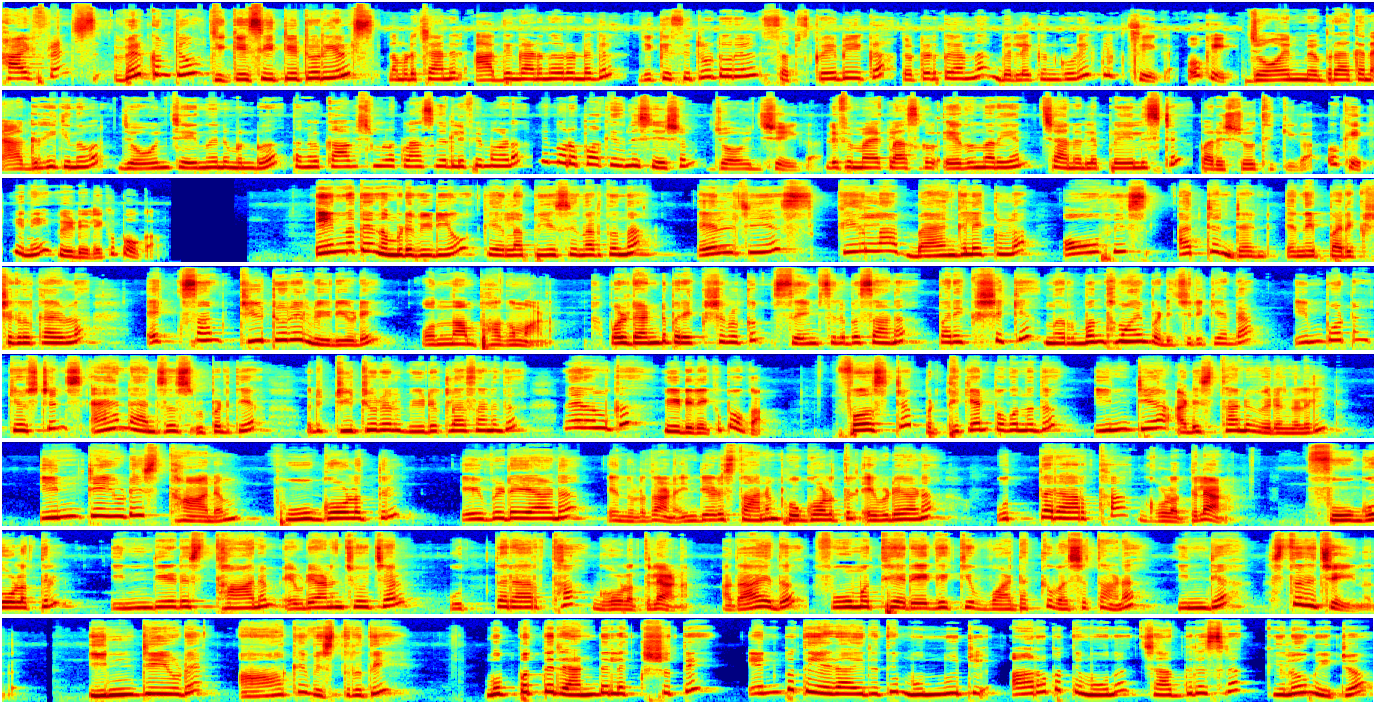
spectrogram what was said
Hi friends welcome to G K C tutorials നമ്മുടെ channel ആദ്യം കാണുന്നവരുണ്ടെങ്കിൽ G K C tutorial subscribe ചെയ്യുക തൊട്ടടുത്ത് കാണുന്ന ബെല്ലൈക്കൺ കൂടി ക്ലിക്ക് ചെയ്യുക. ഓക്കെ ജോയിൻ മെമ്പർ ആക്കാൻ ആഗ്രഹിക്കുന്നവർ ജോയിൻ ചെയ്യുന്നതിന് മുൻപ് തങ്ങൾക്ക് ആവശ്യമുള്ള ക്ലാസ്സുകൾ ലഭ്യമാണ് എന്ന് ഉറപ്പാക്കിയതിനു ശേഷം ജോയിൻ ചെയ്യുക. ലഭ്യമായ ക്ലാസ്സുകൾ ഏതെന്നറിയാൻ ചാനലിലെ പ്ലേലിസ്റ്റ് പരിശോധിക്കുക. ഓക്കെ ഇനി വീഡിയോയിലേക്ക് പോകാം. ഇന്നത്തെ നമ്മുടെ video Kerala P S C നടത്തുന്ന എൽ ജി എസ് കേരള ബാങ്കിലേക്കുള്ള ഓഫീസ് അറ്റൻഡന്റ് എന്നീ പരീക്ഷകൾക്കായുള്ള എക്സാം ട്യൂട്ടോറിയൽ വീഡിയോയുടെ ഒന്നാം ഭാഗമാണ്. അപ്പോൾ രണ്ട് പരീക്ഷകൾക്കും സെയിം സിലബസ് ആണ്. പരീക്ഷയ്ക്ക് നിർബന്ധമായും പഠിച്ചിരിക്കേണ്ട ഇമ്പോർട്ടന്റ് ക്വസ്റ്റ്യൻസ് ആൻഡ് ആൻസേഴ്സ് ഉൾപ്പെടുത്തിയ ഒരു ട്യൂട്ടോറിയൽ വീഡിയോ ക്ലാസ് ആണിത്. നേരെ നമുക്ക് വീഡിയോയിലേക്ക് പോകാം. ഫസ്റ്റ് പഠിക്കാൻ പോകുന്നത് ഇന്ത്യ അടിസ്ഥാന വിവരങ്ങളിൽ ഇന്ത്യയുടെ സ്ഥാനം ഭൂഗോളത്തിൽ എവിടെയാണ് എന്നുള്ളതാണ്. ഇന്ത്യയുടെ സ്ഥാനം ഭൂഗോളത്തിൽ എവിടെയാണ്? ഉത്തരാർത്ഥ ഗോളത്തിലാണ്. ഭൂഗോളത്തിൽ ഇന്ത്യയുടെ സ്ഥാനം എവിടെയാണെന്ന് ചോദിച്ചാൽ ഉത്തരാർദ്ധ ഗോളത്തിലാണ്. അതായത് ഭൂമധ്യരേഖയ്ക്ക് വടക്ക് വശത്താണ് ഇന്ത്യ സ്ഥിതി ചെയ്യുന്നത്. ഇന്ത്യയുടെ ആകെ വിസ്തൃതി മുപ്പത്തി രണ്ട് ലക്ഷത്തി എൺപത്തി ഏഴായിരത്തി മുന്നൂറ്റി അറുപത്തി മൂന്ന് ചതുരശ്ര കിലോമീറ്റർ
